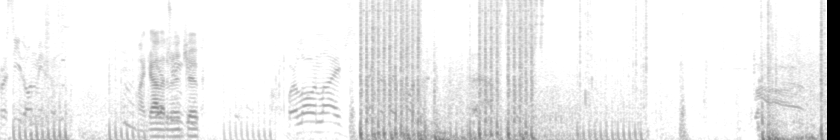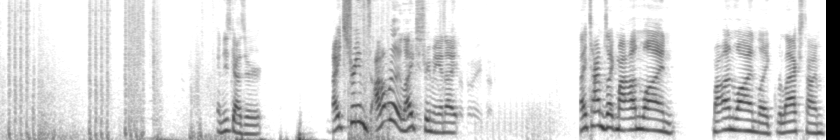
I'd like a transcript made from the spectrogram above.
Proceed on mission. Oh my god, that'd have been a joke. We're low on lives. And these guys are night streams. I don't really like streaming at night. Operator. Nighttime's like my unwind, my unwind like relax time.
